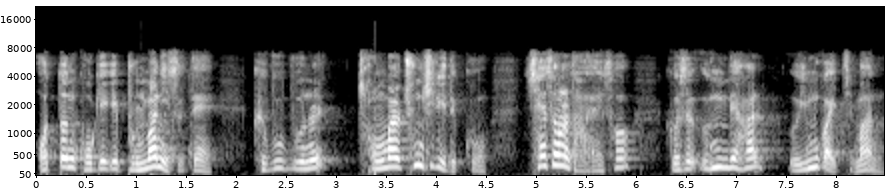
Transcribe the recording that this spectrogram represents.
어떤 고객의 불만이 있을 때 그 부분을 정말 충실히 듣고 최선을 다해서 그것을 응대할 의무가 있지만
